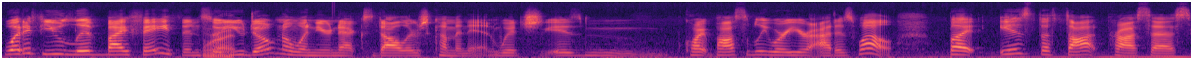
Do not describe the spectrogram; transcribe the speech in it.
what if you live by faith and so Right. you don't know when your next dollar's coming in, which is quite possibly where you're at as well. But is the thought process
